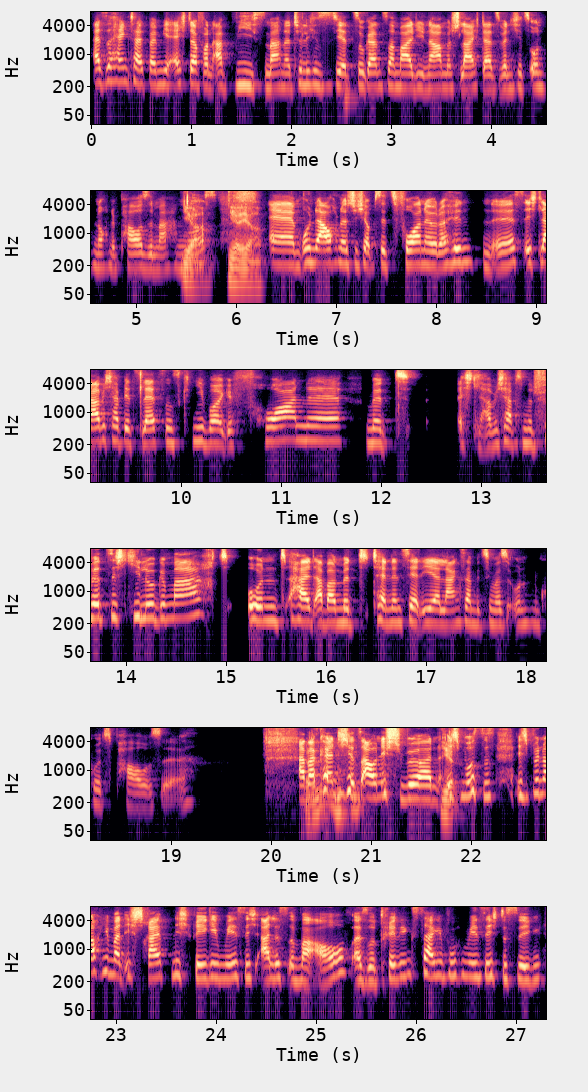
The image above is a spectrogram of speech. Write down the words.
also hängt halt bei mir echt davon ab, wie ich es mache. Natürlich ist es jetzt so ganz normal dynamisch leichter, als wenn ich jetzt unten noch eine Pause machen ja, muss. Ja, ja. Ähm, und auch natürlich, ob es jetzt vorne oder hinten ist. Ich glaube, ich habe jetzt letztens Kniebeuge vorne mit ich glaube, ich habe es mit 40 Kilo gemacht und halt aber mit tendenziell eher langsam, beziehungsweise unten kurz Pause. Aber also, könnte ich jetzt auch nicht schwören. Ja. Ich muss das, ich bin auch jemand, ich schreibe nicht regelmäßig alles immer auf, also Trainingstagebuchmäßig. Deswegen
